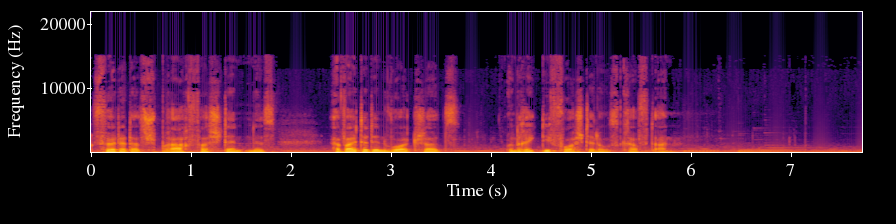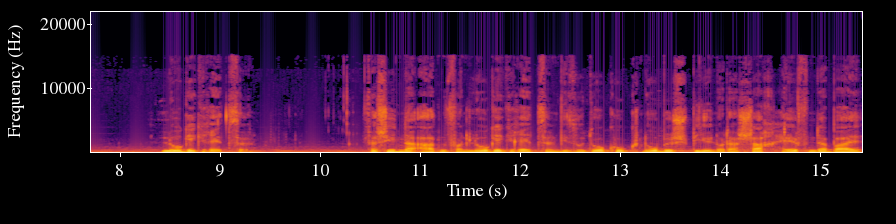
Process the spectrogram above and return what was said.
fördert das Sprachverständnis, erweitert den Wortschatz und regt die Vorstellungskraft an. Logikrätsel Verschiedene Arten von Logikrätseln wie Sudoku, Knobelspielen oder Schach helfen dabei,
